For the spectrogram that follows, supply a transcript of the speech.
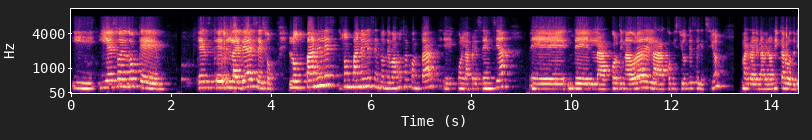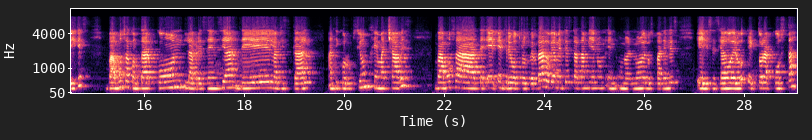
y, eso es lo que es, eh, la idea es eso. Los paneles son paneles en donde vamos a contar con la presencia de la coordinadora de la comisión de selección, Magdalena Verónica Rodríguez. Vamos a contar con la presencia de la fiscal anticorrupción, Gema Chávez. Vamos a, entre otros, ¿verdad? Obviamente está también en, uno, de los paneles el licenciado Héctor Acosta,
